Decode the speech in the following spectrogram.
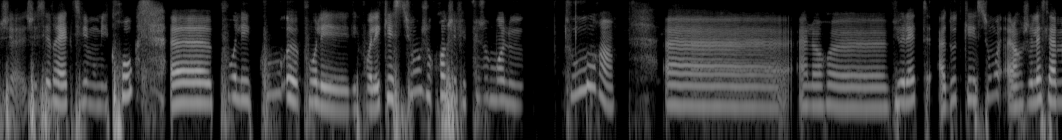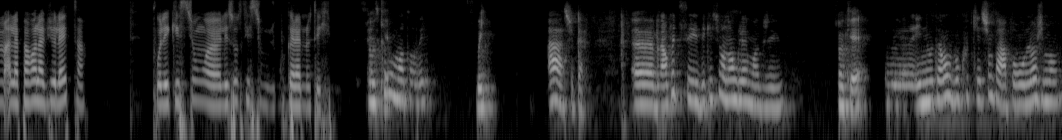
J'essaie de réactiver mon micro. Euh, euh, pour les questions, je crois que j'ai fait plus ou moins le tour. Euh, alors, euh, Violette a d'autres questions. Alors, je laisse la, la, parole à Violette pour les questions, euh, les autres questions du coup qu'elle a notées. Est-ce okay. que vous m'entendez? Oui. Ah, super. Bah, en fait, c'est des questions en anglais, moi, que j'ai eues. OK. Euh, et notamment beaucoup de questions par rapport au logement.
